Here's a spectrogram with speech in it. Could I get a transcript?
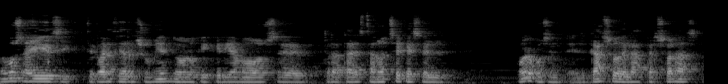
vamos a ir, si te parece, resumiendo lo que queríamos eh, tratar esta noche, que es el, bueno, pues el, caso de las personas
